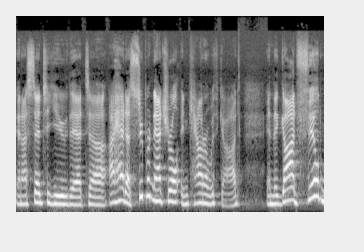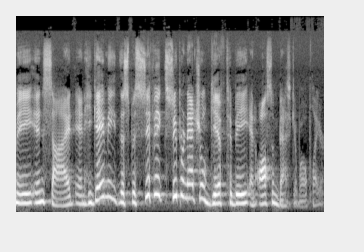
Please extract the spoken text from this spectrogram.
and I said to you that uh, I had a supernatural encounter with God and that God filled me inside and He gave me the specific supernatural gift to be an awesome basketball player?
